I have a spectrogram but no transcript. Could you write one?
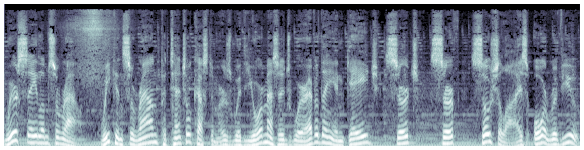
We're Salem Surround. We can surround potential customers with your message wherever they engage, search, surf, socialize, or review.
